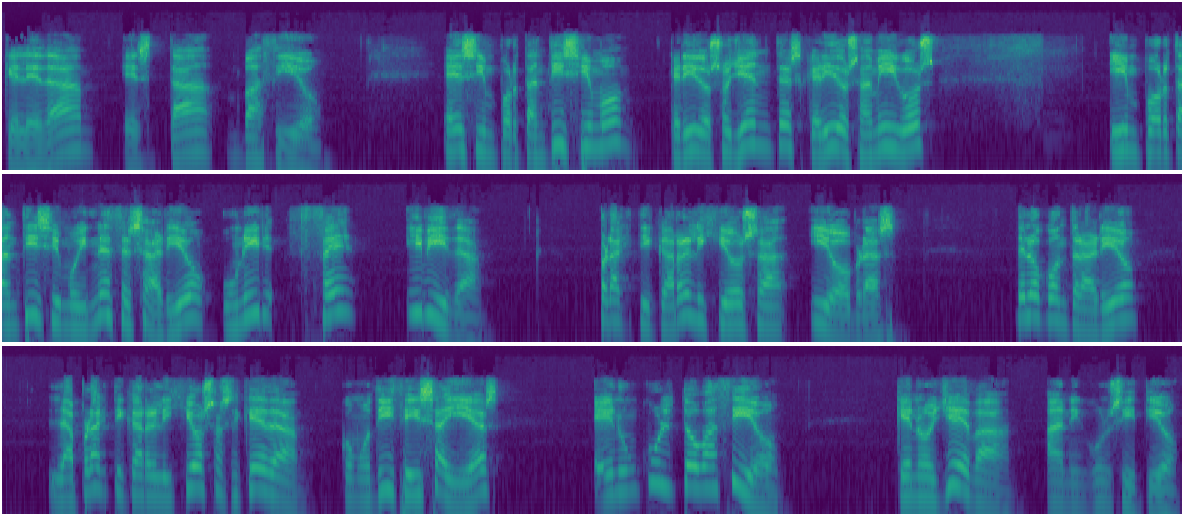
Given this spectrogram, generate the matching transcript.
que le da está vacío. Es importantísimo, queridos oyentes, queridos amigos, importantísimo y necesario unir fe y vida, práctica religiosa y obras. De lo contrario, la práctica religiosa se queda, como dice Isaías, en un culto vacío, que no lleva a ningún sitio.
